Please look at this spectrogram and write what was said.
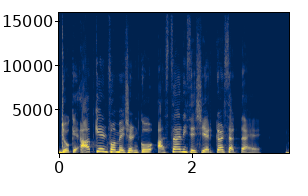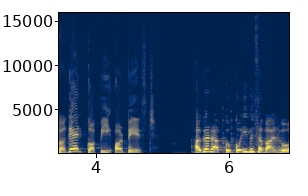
जो कि आपके इन्फॉर्मेशन को आसानी से शेयर कर सकता है, बगैर कॉपी और पेस्ट अगर आपको कोई भी सवाल हो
